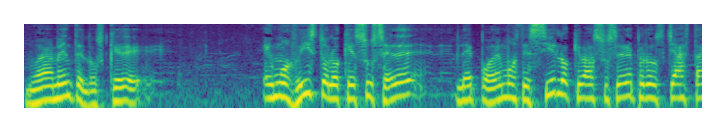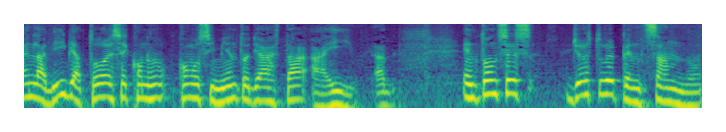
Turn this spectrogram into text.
nuevamente, los que hemos visto lo que sucede, le podemos decir lo que va a suceder, pero ya está en la Biblia, todo ese cono- conocimiento ya está ahí. Entonces, yo estuve pensando,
